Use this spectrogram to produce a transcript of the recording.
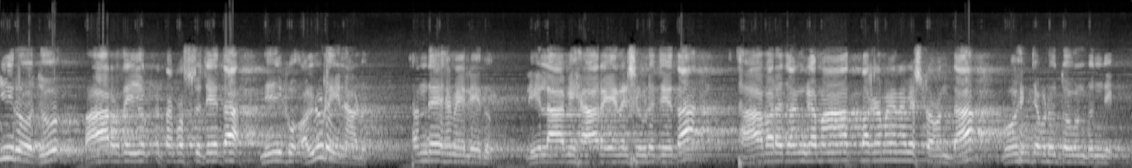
ఈరోజు భారత యొక్క తపస్సు చేత నీకు అల్లుడైనాడు. సందేహమే లేదు. లీలా విహారైన శివుడి చేత స్థావర జంగమాత్మకమైన విశ్వమంతా మోహించబడుతూ ఉంటుంది.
